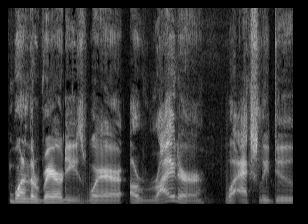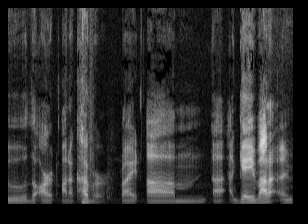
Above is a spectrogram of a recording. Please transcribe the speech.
one of the rarities where a writer will actually do the art on a cover, right? Um, uh, Gabe, I don't, uh,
